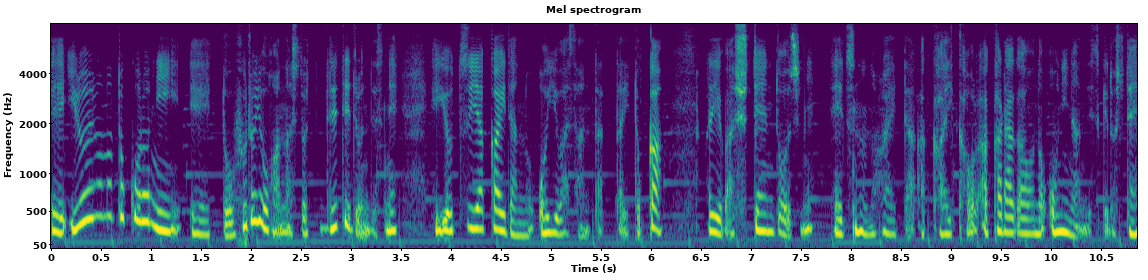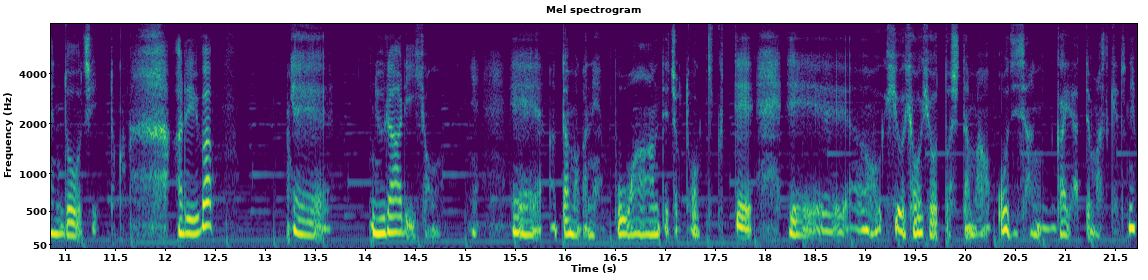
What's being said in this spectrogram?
え、いろいろなところに、えーと、古いお話として出てるんですね。四谷怪談のお岩さんだったりとかあるいは主天童子ね、え、角の生えた赤い顔赤ら顔の鬼なんですけど主天童子とか。あるいは、えー、ヌラリヒョンえー、頭がねボワーンってちょっと大きくて、えー、ひょひょひょとした、まあ、おじさんがやってますけどね。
